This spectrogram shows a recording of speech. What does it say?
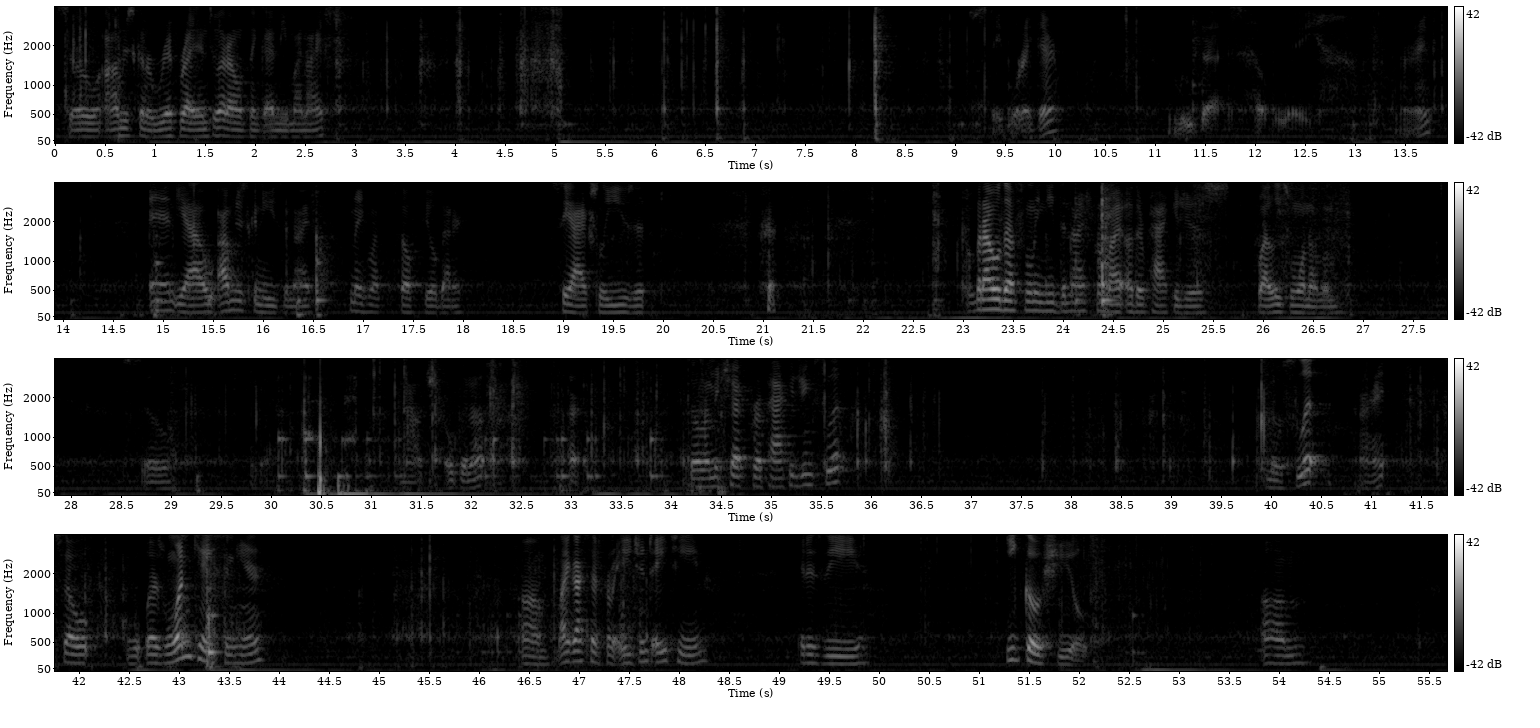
So I'm just going to rip right into it. I don't think I need my knife. Staple right there. Move that out the way. Alright. And yeah, I'm just going to use the knife. Make myself feel better. See, I actually use it. but I will definitely need the knife for my other packages. Well, at least one of them. So, open up. Alright. So let me check for a packaging slip. No slip. Alright. So there's one case in here. Um, like I said, from Agent 18. It is the Eco Shield. Um,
